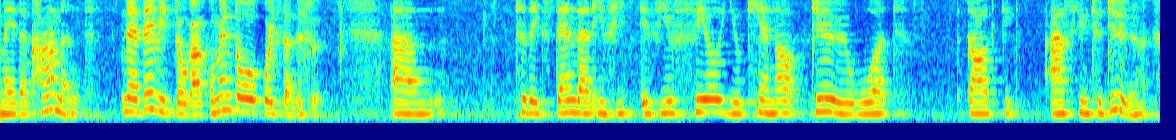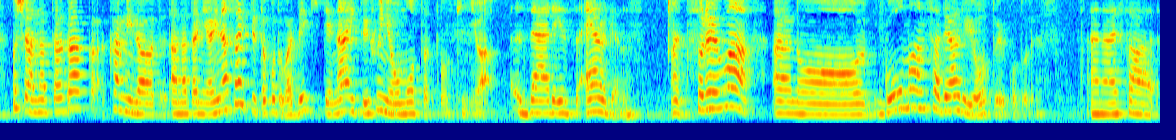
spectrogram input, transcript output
made a comment でデイビッドがコメントをこう言ったんです um, to the extent that if you, if you feel you cannot do what God asks you to do, もしあなたがか神があなたにやりなさいって言ったことができてないというふうに思った時には that is arrogance. あそれはあの傲慢さであるよということです And I thought,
